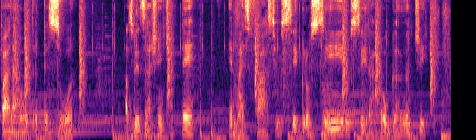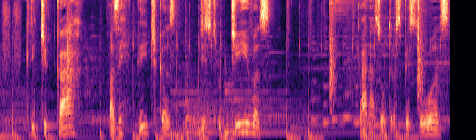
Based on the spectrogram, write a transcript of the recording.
para outra pessoa. Às vezes a gente até é mais fácil ser grosseiro, ser arrogante, criticar, fazer críticas destrutivas para as outras pessoas.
